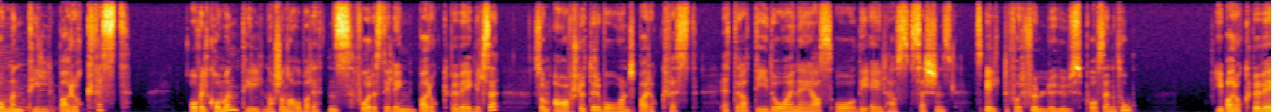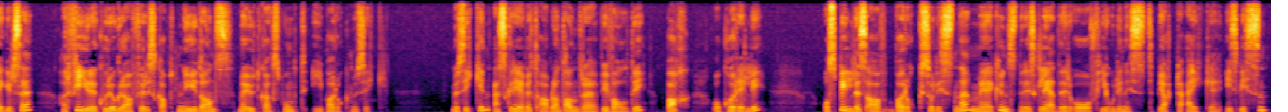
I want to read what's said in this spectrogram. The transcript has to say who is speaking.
Speaker 1: Velkommen til barokkfest. Og velkommen til Nasjonalballettens forestilling Barokk bevegelse, som avslutter vårens barokkfest etter at Dido og Eneas og The Alehouse Sessions spilte for fulle hus på scene to. I barokk bevegelse har fire koreografer skapt ny dans med utgangspunkt i barokkmusikk. Musikken er skrevet av blant andre Vivaldi, Bach og Corelli, og spilles av barokksolistene med kunstnerisk leder og fiolinist Bjarte Eike i spissen.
